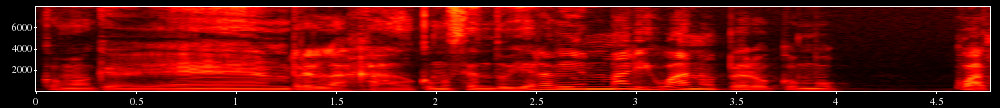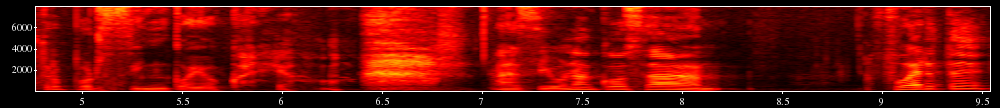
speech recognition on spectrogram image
como que bien relajado, como si anduviera bien marihuano, pero como 4 por 5 yo creo. Así una cosa fuerte,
